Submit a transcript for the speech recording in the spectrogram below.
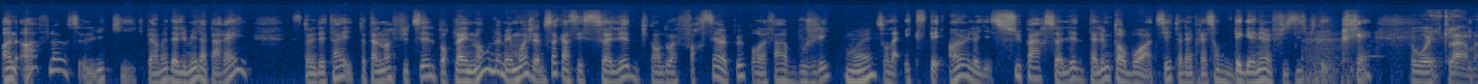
On-off, là, celui qui, qui permet d'allumer l'appareil, c'est un détail totalement futile pour plein de monde, là, mais moi, j'aime ça quand c'est solide puis qu'on doit forcer un peu pour le faire bouger Ouais. sur la XT1, là, il est super solide. Tu allumes ton boîtier, tu as l'impression de dégainer un fusil, puis tu es prêt. Oui, clairement.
